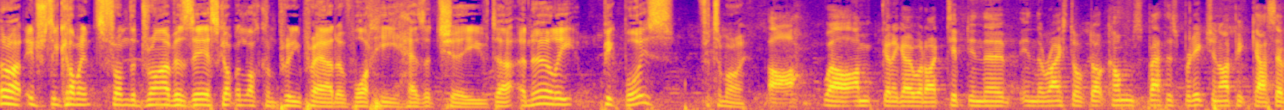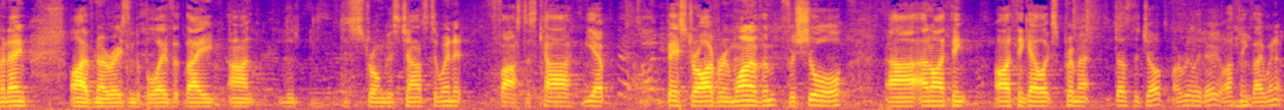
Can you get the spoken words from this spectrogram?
All right, interesting comments from the drivers there. Scott McLaughlin pretty proud of what he has achieved. Uh, an early pick, boys, for tomorrow. Oh, well, I'm going to go what I tipped in the in the racetalk.com's Bathurst prediction. I picked car 17. I have no reason to believe that they aren't the, the strongest chance to win it. Fastest car, yep. Best driver in one of them for sure. Uh, and I think I think Alex Premat does the job. I really do. I think they win it.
